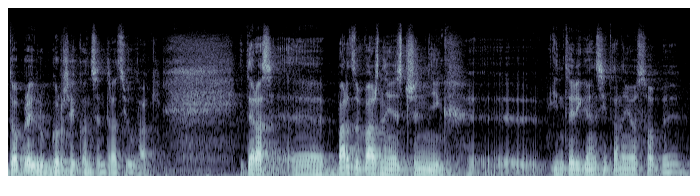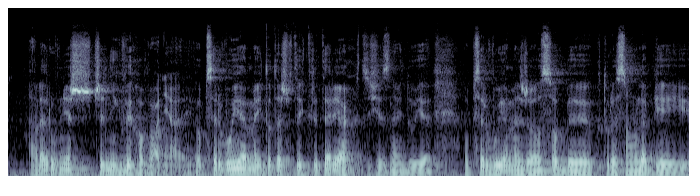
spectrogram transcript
dobrej lub gorszej koncentracji uwagi. I teraz e, bardzo ważny jest czynnik e, inteligencji danej osoby, ale również czynnik wychowania. Obserwujemy, i to też w tych kryteriach się znajduje, obserwujemy, że osoby, które są lepiej,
